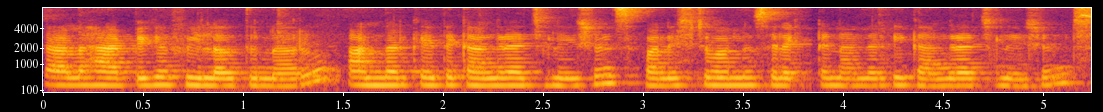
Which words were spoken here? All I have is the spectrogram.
చాలా హ్యాపీగా ఫీల్ అవుతున్నారు. అందరికైతే కంగ్రాచులేషన్స్. వన్ వన్లో సెలెక్ట్ అయిన అందరికీ కంగ్రాచులేషన్స్.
